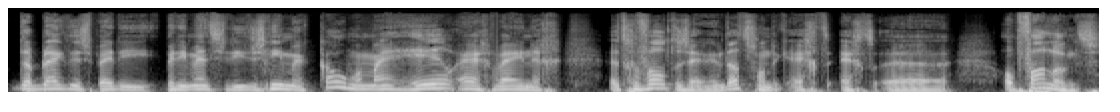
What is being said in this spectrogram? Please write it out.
dat blijkt dus bij die, bij die mensen die dus niet meer komen, maar heel erg weinig het geval te zijn. En dat vond ik echt, echt uh, opvallend.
